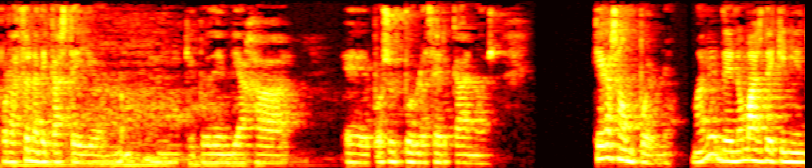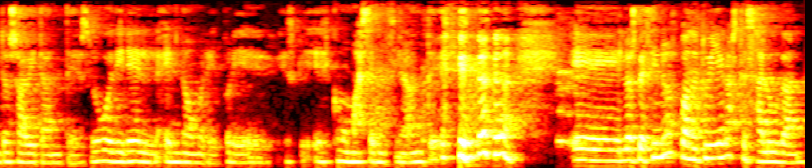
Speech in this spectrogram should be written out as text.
por la zona de Castellón, ¿no? que pueden viajar eh, por sus pueblos cercanos. Llegas a un pueblo, de no más de 500 habitantes. Luego diré el, nombre, porque es, como más emocionante. Eh, los vecinos, cuando tú llegas, te saludan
